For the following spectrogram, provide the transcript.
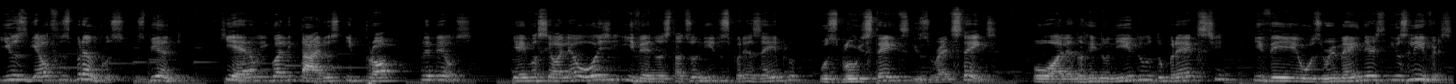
e os guelfos brancos, os bianchi, que eram igualitários e pró-plebeus. E aí você olha hoje e vê nos Estados Unidos, por exemplo, os Blue States e os Red States. Ou olha no Reino Unido do Brexit e vê os Remainers e os Leavers.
